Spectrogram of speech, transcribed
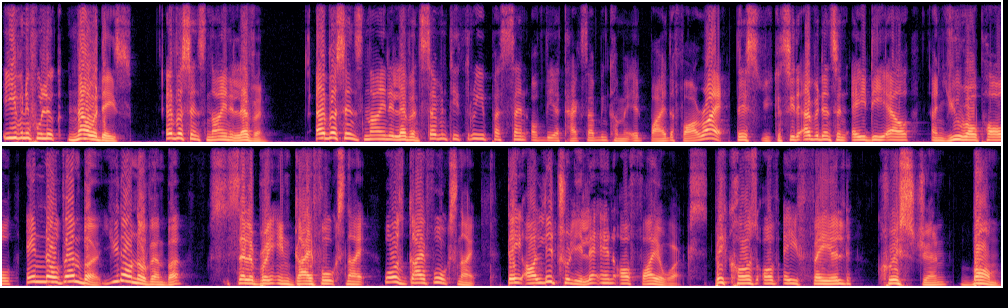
even if we look nowadays, ever since 9 11, Ever since 9-11, 73% of the attacks have been committed by the far right. This, you can see the evidence in ADL and Europol. In November, you know November, celebrating Guy Fawkes Night. Was Guy Fawkes Night? They are literally letting off fireworks because of a failed Christian bomb.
